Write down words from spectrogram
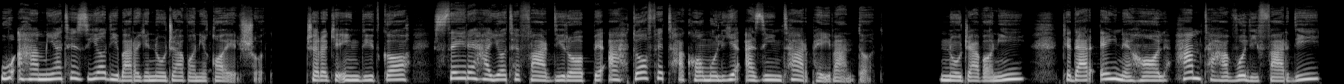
او اهمیت زیادی برای نوجوانی قائل شد چرا که این دیدگاه سیر حیات فردی را به اهداف تکاملی عظیمتر پیوند داد. نوجوانی که در عین حال هم تحولی فردی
